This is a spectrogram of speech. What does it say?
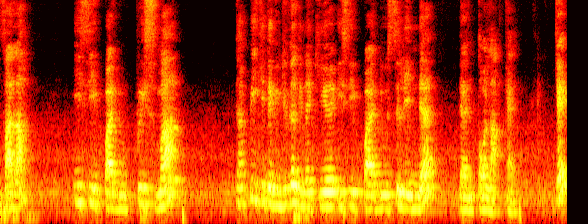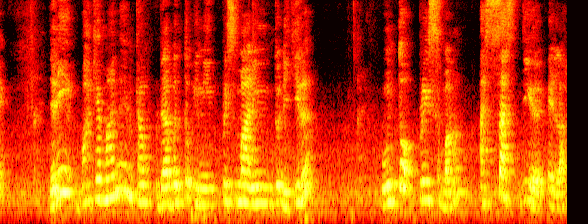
Salah Isi padu prisma tapi kita juga kena kira isi padu silinder dan tolakkan. Okey? Jadi bagaimana dalam bentuk ini prisma ni untuk dikira? Untuk prisma asas dia ialah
